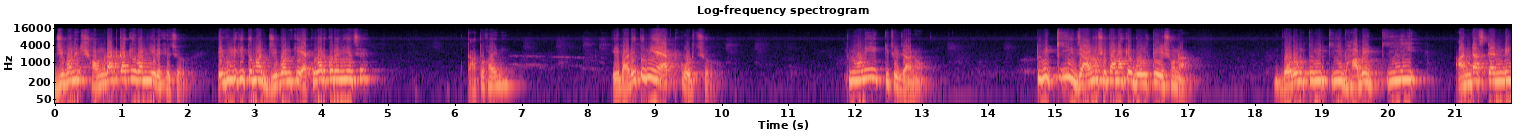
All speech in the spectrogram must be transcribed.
জীবনের সম্রাট কাকে বানিয়ে রেখেছো? এগুলি কি তোমার জীবনকে একবার করে নিয়েছে? তা তো হয়নি। এবারে তুমি অ্যাক্ট করছ। তুমি অনেক কিছু জানো। তুমি কি জানো সেটা আমাকে বলতে এসো না। বরং তুমি কীভাবে কি আন্ডারস্ট্যান্ডিং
